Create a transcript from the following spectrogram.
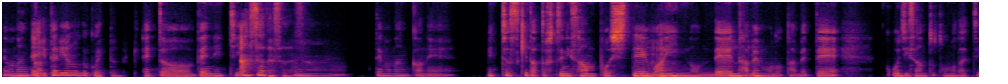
でもなんかえ、、イタリアのどこ行ったんだっけ？えっと、ベネチア。あ、そうだそうだそううだ。ん。でもなんかね、めっちゃ好きだった。普通に散歩して、うんうんワイン飲んで、うんうん食べ物食べて、おじさんと友達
